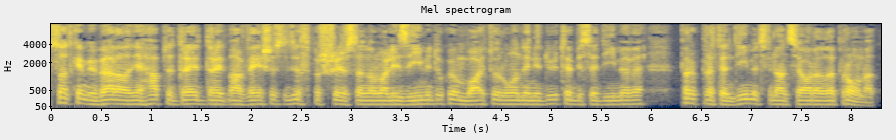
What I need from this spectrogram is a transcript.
Sot kemi bërë edhe një hap të drejtë drejt marrëveshjes gjithëpërfshirëse të normalizimit duke mbajtur raundin e dytë të bisedimeve për pretendimet financiare dhe pronat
